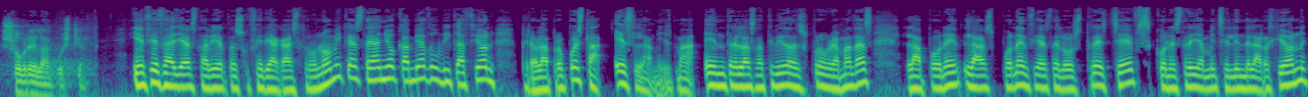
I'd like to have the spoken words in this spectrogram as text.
sobre la cuestión. Y en Cieza ya está abierta su feria gastronómica. Este año cambia de ubicación, pero la propuesta es la misma. Entre las actividades programadas, las ponencias de los tres chefs con estrella Michelin de la región,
